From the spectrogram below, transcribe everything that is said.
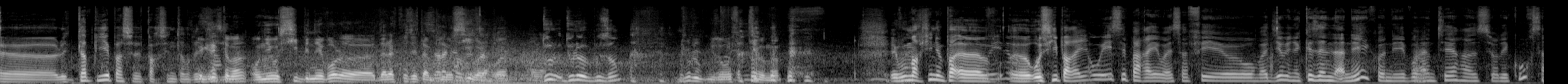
euh, le Templier passe par Saint-André. Exactement. On est aussi bénévole euh, dans la course des Templiers course aussi. des Voilà, Templiers. ouais, voilà. D'où le blouson. D'où le blouson, effectivement. Et vous, Martine, euh, aussi pareil Oui, c'est pareil. Ouais. Ça fait, euh, on va dire, une quinzaine d'années qu'on est volontaire sur les courses.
